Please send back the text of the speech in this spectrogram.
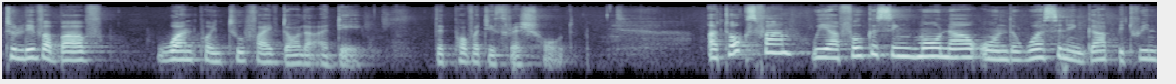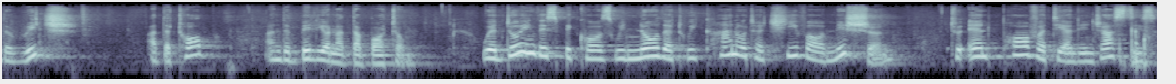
to live above $1.25 a day, the poverty threshold. At Oxfam, we are focusing more now on the worsening gap between the rich at the top and the billion at the bottom. We're doing this because we know that we cannot achieve our mission to end poverty and injustice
